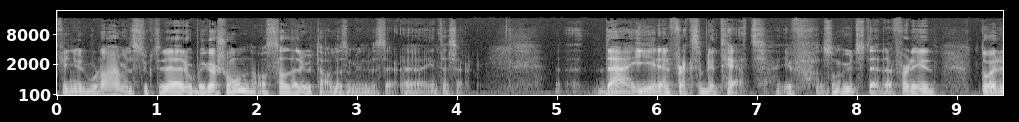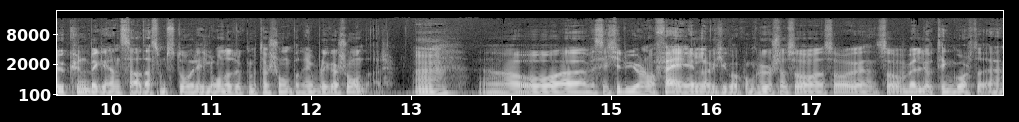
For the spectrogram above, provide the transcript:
finner ut hvordan han vil strukturere obligasjon og selger ut til alle som er eh, interessert. Det gir en fleksibilitet som utsteder, fordi da er du kun begrensa av det som står i lånedokumentasjonen på den obligasjonen der. Uh, og uh, hvis ikke du gjør noe feil, eller ikke går konkurs, så, så, så vil jo ting gå til, uh,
